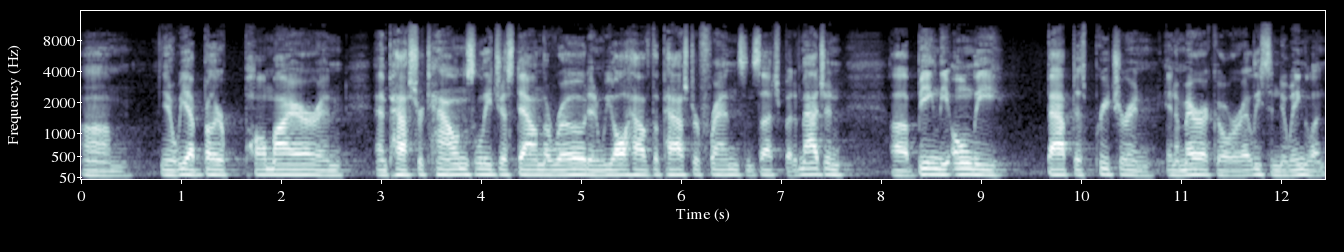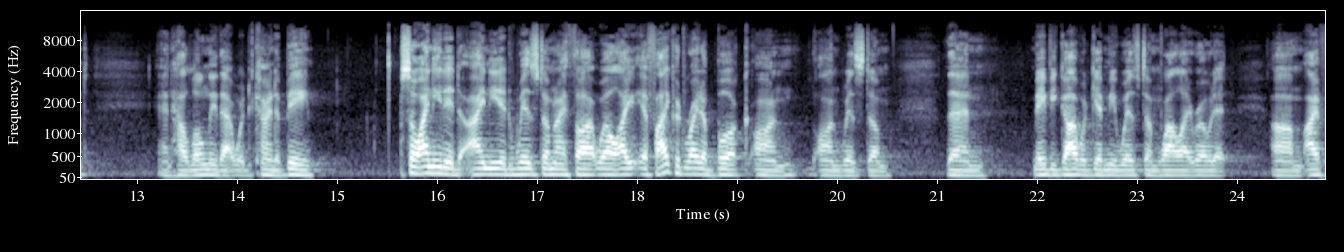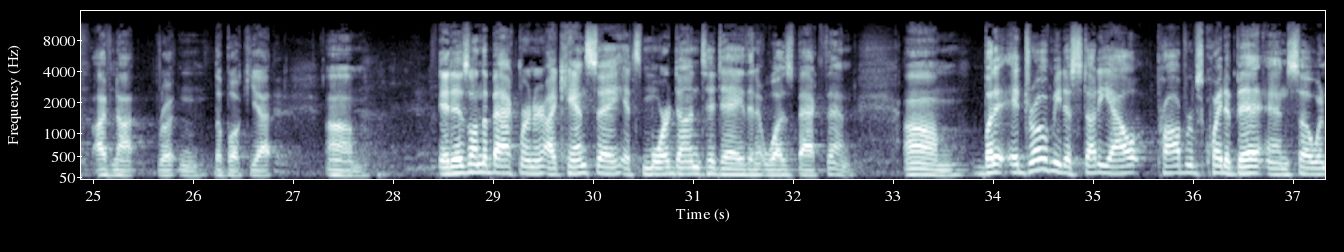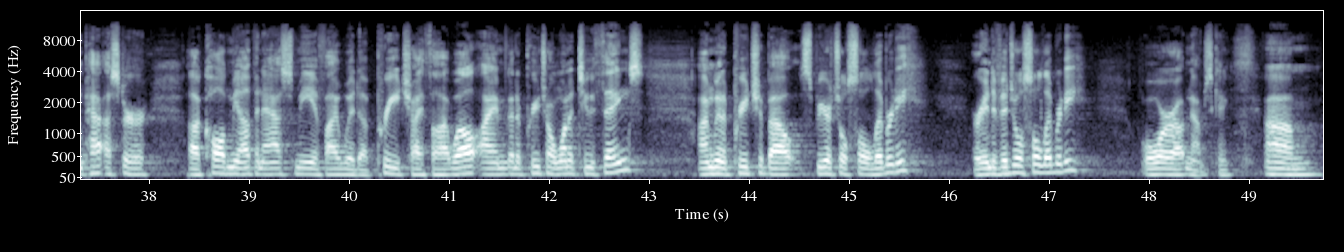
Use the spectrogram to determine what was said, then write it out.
Um, you know, we have Brother Paul Meyer and, and Pastor Townsley just down the road, and we all have the pastor friends and such. But imagine uh, being the only Baptist preacher in, in America, or at least in New England, and how lonely that would kind of be. So I needed, I needed wisdom, and I thought, well, I, if I could write a book on, on wisdom, then maybe God would give me wisdom while I wrote it. Um, I've, I've not written the book yet. Um, it is on the back burner. I can say it's more done today than it was back then. Um, but it, it, drove me to study out Proverbs quite a bit. And so when Pastor uh, called me up and asked me if I would uh, preach, I thought, well, I'm going to preach on one of two things. I'm going to preach about spiritual soul liberty or individual soul liberty, or, uh, no, I'm just kidding. Um,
